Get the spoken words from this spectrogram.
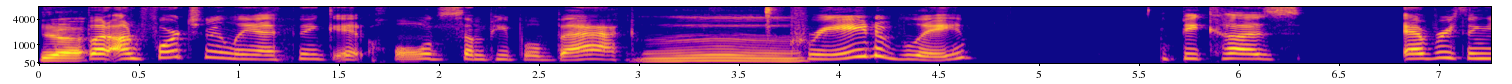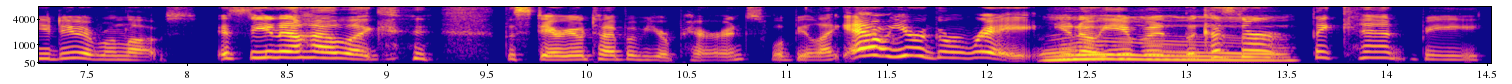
yeah. But unfortunately, I think it holds some people back Mm. creatively because everything you do everyone loves. It's you know how like the stereotype of your parents will be like, "Oh, you're great." You know, even because they're Mm. they can't be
